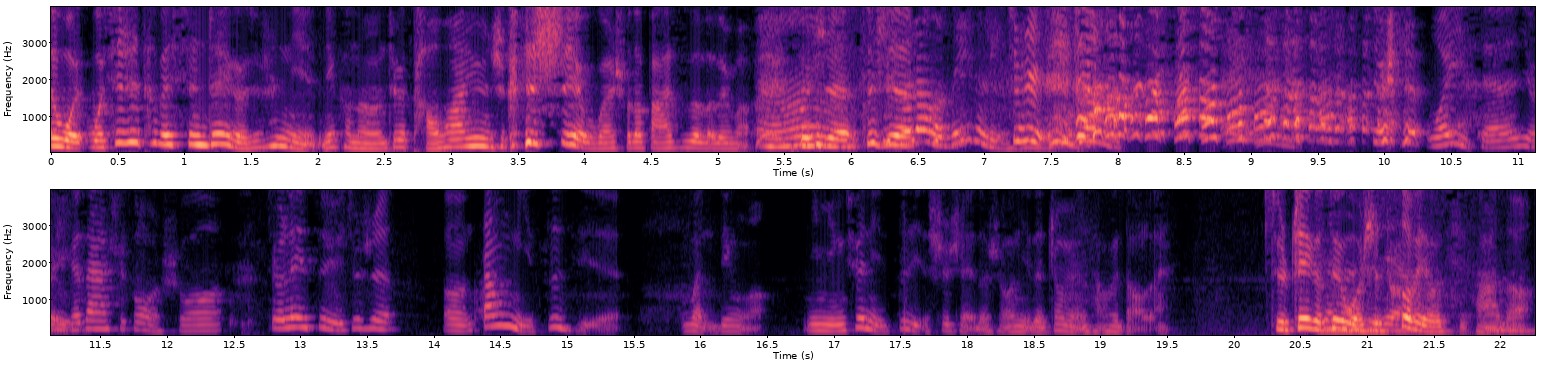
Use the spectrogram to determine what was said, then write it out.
哎，我我其实特别信这个，就是你你可能这个桃花运是跟事业有关，说到八字了，对吗？就是就是说到了微的领域，就是是这样的，就是我以前有一个大师跟我说，就类似于就是嗯、当你自己稳定了，你明确你自己是谁的时候，你的正缘才会到来。就这个对我是特别有启发的，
